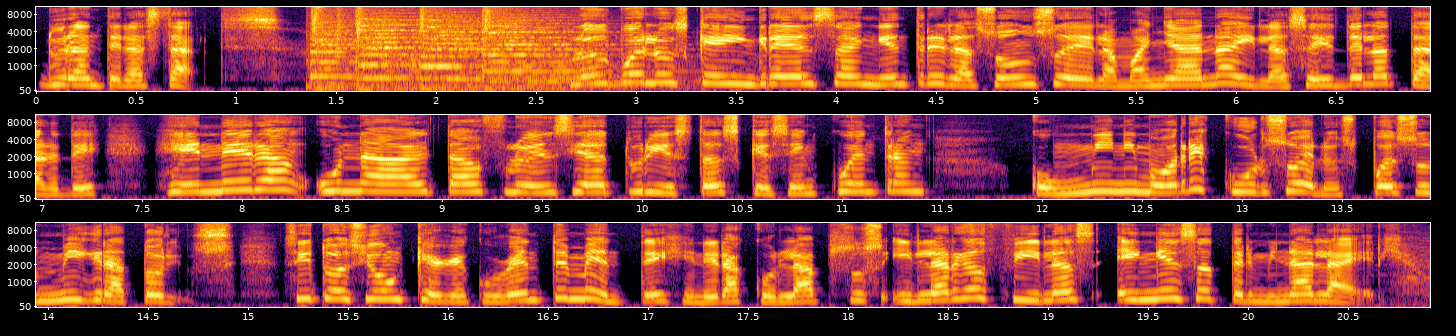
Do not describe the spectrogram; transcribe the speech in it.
durante las tardes. Los vuelos que ingresan entre las 11 de la mañana y las 6 de la tarde generan una alta afluencia de turistas que se encuentran con mínimo recurso de los puestos migratorios, situación que recurrentemente genera colapsos y largas filas en esa terminal aérea.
